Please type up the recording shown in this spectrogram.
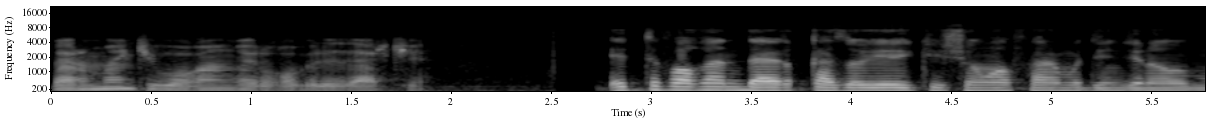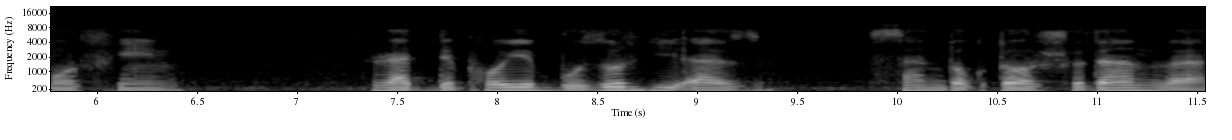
برای من که واقعا غیر قابل درکه. اتفاقا در قضایایی که شما فرمودین جناب مورفین رد پای بزرگی از صندوقدار شدن و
